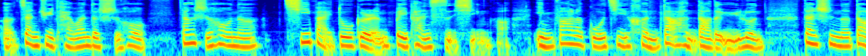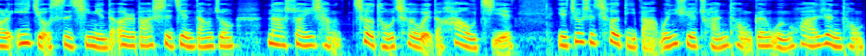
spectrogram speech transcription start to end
呃占据台湾的时候，当时候呢七百多个人被判死刑哈，引发了国际很大很大的舆论。但是呢，到了一九四七年的二二八事件当中，那算一场彻头彻尾的浩劫。也就是彻底把文学传统跟文化认同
